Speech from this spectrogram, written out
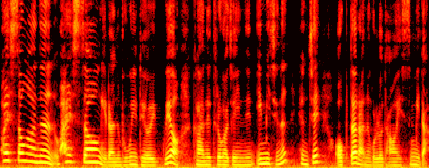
활성화는 활성이라는 부분이 되어 있고요. 그 안에 들어가져 있는 이미지는 현재 없다라는 걸로 나와 있습니다.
